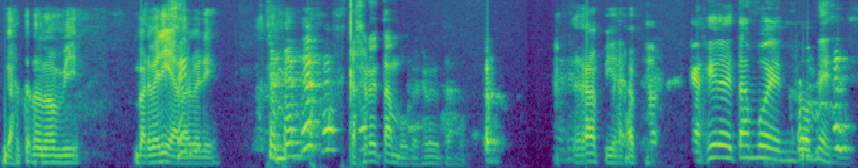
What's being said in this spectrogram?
Gastronomía. Barbería, ¿Sí? barbería. Cajero de tambo, cajero de tambo. Rápido, rápido. Cajero de tambo en dos meses.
